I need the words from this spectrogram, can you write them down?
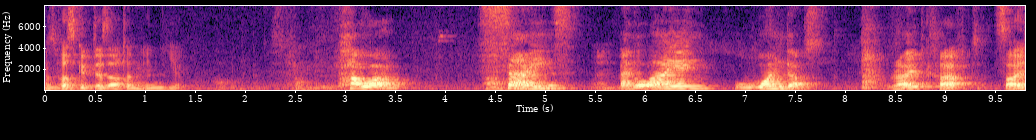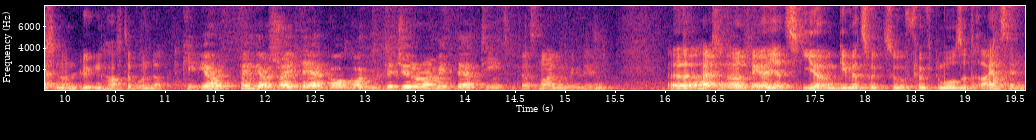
Also was gibt der Satan ihnen hier? Power, Ah. signs, And and lying wonders. Right? Kraft, Zeichen und lügenhafte Wunder. Keep your fingers right there. Go, go to Deuteronomy 13. Vers 9 haben wir gelesen. Äh, haltet euren Finger jetzt hier und gehen wir zurück zu 5. Mose 13.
